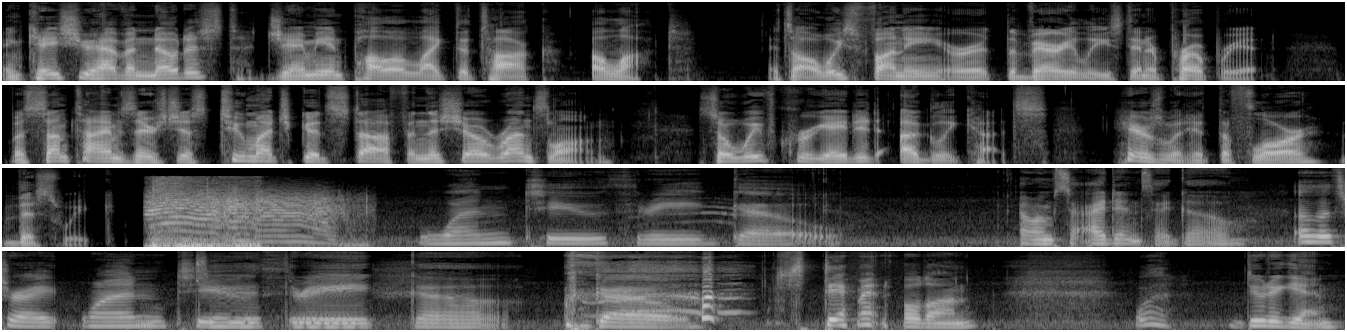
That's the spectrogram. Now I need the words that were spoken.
In case you haven't noticed, Jamie and Paula like to talk a lot. It's always funny, or at the very least, inappropriate. But sometimes there's just too much good stuff and the show runs long. So we've created Ugly Cuts. Here's what hit the floor this week. One, two, three, go. Oh, I'm sorry. I didn't say go. Oh, that's right. One, two, three, go. go. Damn it. Hold on. what? Do it again.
